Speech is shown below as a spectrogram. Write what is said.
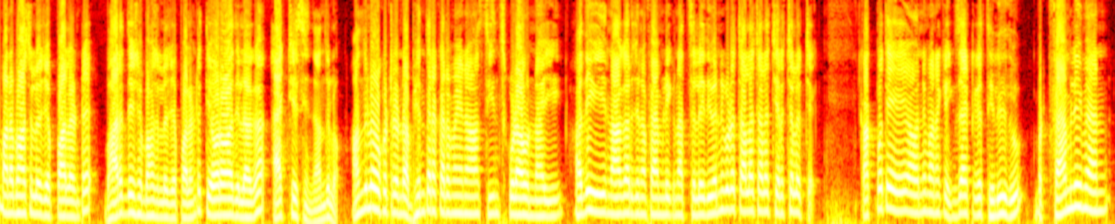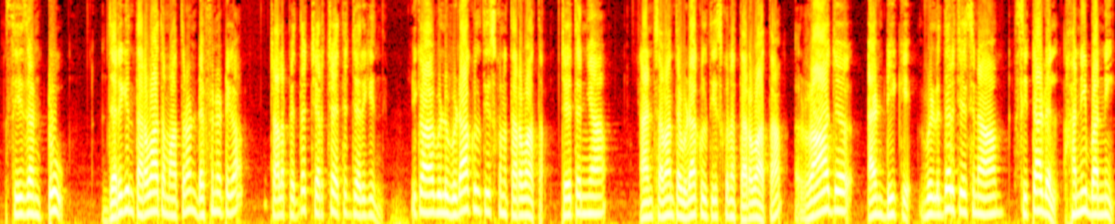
మన భాషలో చెప్పాలంటే భారతదేశ భాషలో చెప్పాలంటే తీవ్రవాదిలాగా యాక్ట్ చేసింది అందులో. అందులో ఒకటి రెండు అభ్యంతరకరమైన సీన్స్ కూడా ఉన్నాయి. అది నాగార్జున ఫ్యామిలీకి నచ్చలేదు. ఇవన్నీ కూడా చాలా చాలా చర్చలు వచ్చాయి. కాకపోతే అవన్నీ మనకి ఎగ్జాక్ట్గా తెలియదు but family man season two జరిగిన తర్వాత మాత్రం డెఫినెట్గా చాలా పెద్ద చర్చ అయితే జరిగింది. ఇక వీళ్ళు విడాకులు తీసుకున్న తర్వాత చైతన్య అండ్ సమంత విడాకులు తీసుకున్న తర్వాత రాజ్ అండ్ డీకే వీళ్ళిద్దరు చేసిన సిటాడెల్ హనీ బన్నీ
